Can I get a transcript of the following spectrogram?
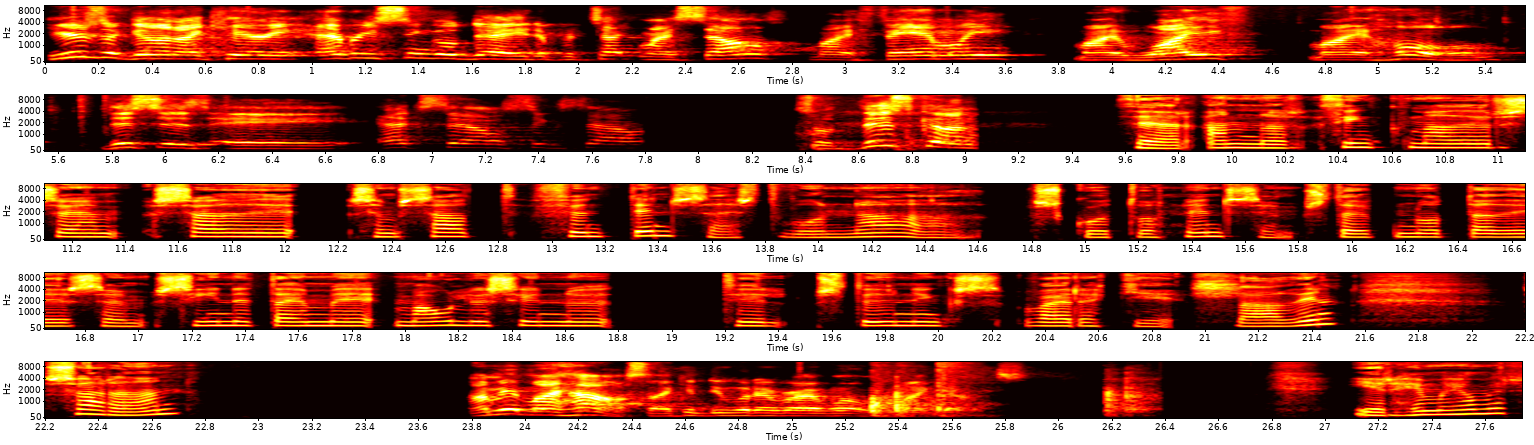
Here's a gun I carry every single day to protect myself, my family, my wife, my home. This is a XL Sig Sauer. So this gun Þegar annar þingmaður sem, saði, sem satt fundin sæst vona að skotvopnin sem stöpnotaði sem sínidæmi máli sínu til stuðnings væri ekki hlaðin, svaraðan I'm at my house. I can do whatever I want with my guns. Ég er heima hjá mér,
